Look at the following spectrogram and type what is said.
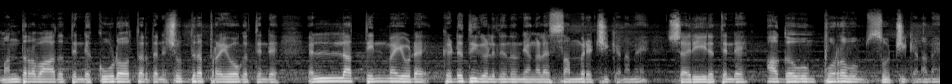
മന്ത്രവാദത്തിന്റെ കൂടോത്തരത്തിന്റെ ക്ഷുദ്രപ്രയോഗത്തിന്റെ എല്ലാ തിന്മയുടെ കെടുതികളിൽ നിന്നും ഞങ്ങളെ സംരക്ഷിക്കണമേ. ശരീരത്തിന്റെ അകവും പുറവും സൂക്ഷിക്കണമേ.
